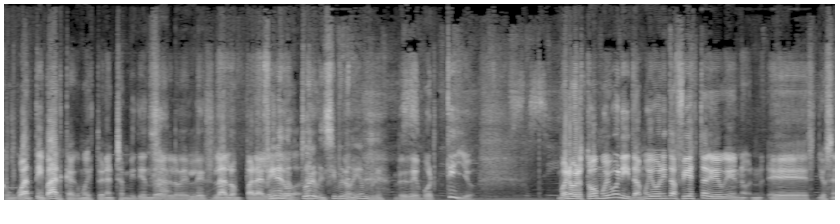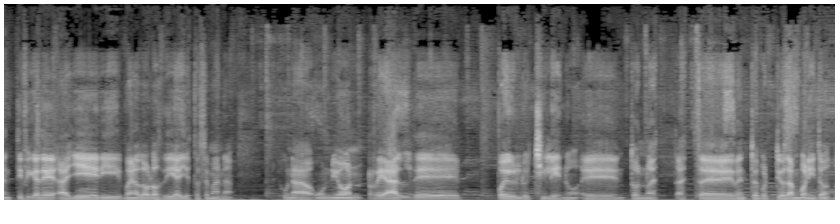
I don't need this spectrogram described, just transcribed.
Con guante y parca, como si estuvieran transmitiendo el, el slalom paralelo. Fines de octubre, principio de noviembre. desde Portillo. Bueno, pero estuvo muy bonita, muy bonita fiesta. Creo que eh, yo sentí, fíjate, ayer y bueno, todos los días y esta semana, una unión real del pueblo chileno eh, en torno a, est- a este evento deportivo tan bonito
